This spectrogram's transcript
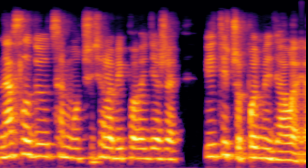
nasledujúcemu učiteľovi povedia, že viete čo, poďme ďalej.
